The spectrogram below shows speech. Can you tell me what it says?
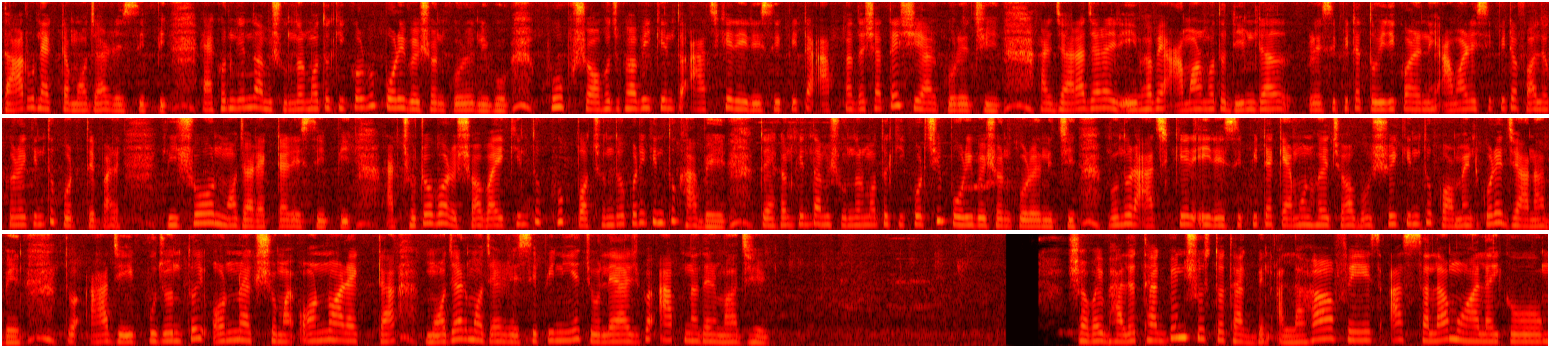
দারুণ একটা মজার রেসিপি এখন কিন্তু আমি সুন্দর মতো কী করব? পরিবেশন করে নিব। খুব সহজভাবেই কিন্তু আজকের এই রেসিপিটা আপনাদের সাথে শেয়ার করেছি। আর যারা যারা এইভাবে আমার মতো ডিম ডাল রেসিপিটা তৈরি করেনি, আমার রেসিপিটা ফলো করে কিন্তু করতে পারে। ভীষণ মজার একটা রেসিপি আর ছোট, বড় সবাই কিন্তু খুব পছন্দ করে কিন্তু খাবে। তো এখন কিন্তু আমি সুন্দর মতো কী করছি? পরিবেশন করে নিচ্ছি। বন্ধুরা, আজকের এই রেসিপিটা কেমন হয়েছে অবশ্যই কিন্তু কমেন্ট করে জানাবেন তো আজ এই পর্যন্তই। অন্য এক সময়, অন্য আর একটা মজার মজার রেসিপি নিয়ে চলে আসব আপনাদের মাঝে। সবাই ভালো থাকবেন, সুস্থ থাকবেন। আল্লাহ হাফেজ। আসসালামু আলাইকুম।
